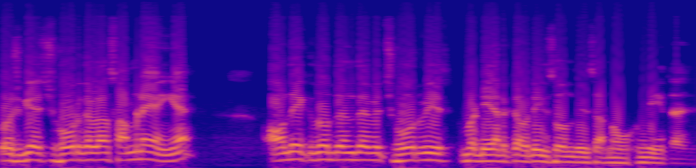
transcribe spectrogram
ਪੁੱਛਗਿੱਛ ਹੋਰ ਗੱਲਾਂ ਸਾਹਮਣੇ ਆਈਆਂ। ਆਉਂਦੇ ਇੱਕ ਦੋ ਦਿਨ ਦੇ ਵਿੱਚ ਹੋਰ ਵੀ ਵੱਡੀਆਂ ਰਿਕਵਰੀਜ਼ ਹੋਣ ਦੀ ਸਾਨੂੰ ਉਮੀਦ ਹੈ ਜੀ।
